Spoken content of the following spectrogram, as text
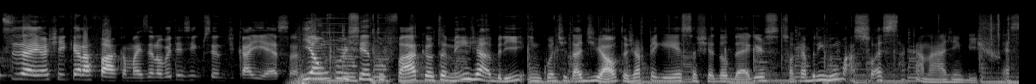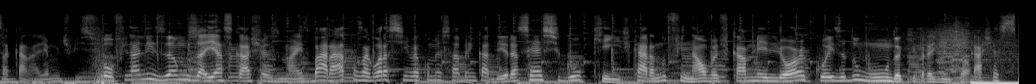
Putz, eu achei que era faca, mas é 95% de cair essa. E a 1% faca eu também já abri em quantidade alta. Já peguei essa Shadow Daggers, só que abrindo uma só é sacanagem, bicho. É sacanagem, é muito difícil. Bom, finalizamos aí as caixas mais baratas. Agora sim vai começar a brincadeira CSGO Cage. Cara, no final vai ficar a melhor coisa do mundo aqui pra gente, ó. Caixas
